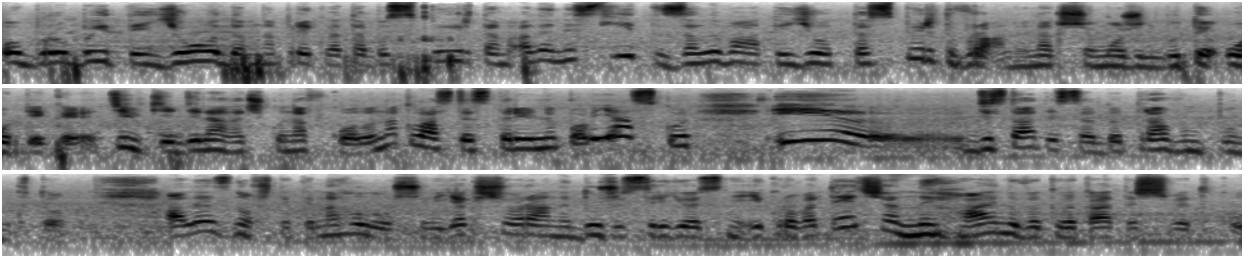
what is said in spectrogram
обробити йодом, наприклад, або спиртом, але не слід заливати йод та спирт в рану, інакше можуть бути опіки. Тільки діляночку навколо накласти стерильну пов'язку і е, дістатися до травмпункту. Але знов ж таки наголошую, якщо рани дуже серйозні і кровотеча, негайно викликати швидку.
